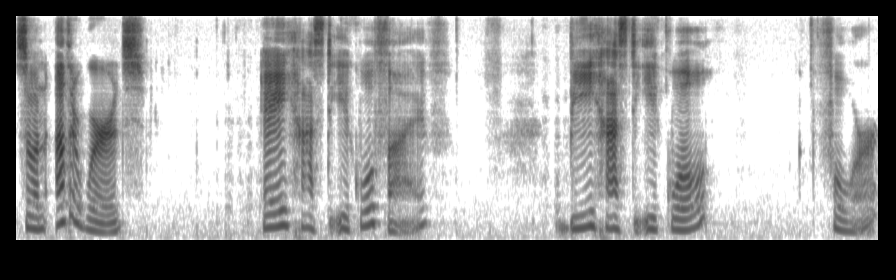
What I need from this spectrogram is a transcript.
So in other words, A has to equal 5, B has to equal 4,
